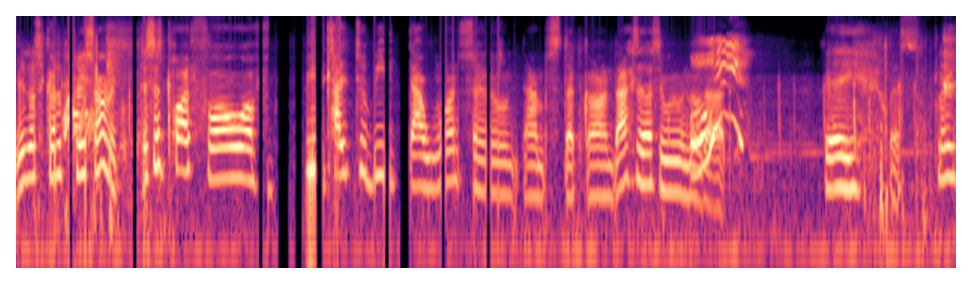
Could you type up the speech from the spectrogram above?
you just gotta play Sonic. This is part four of be type to beat that one sound I'm stuck on. Actually, that's really not that. Okay, let's play.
